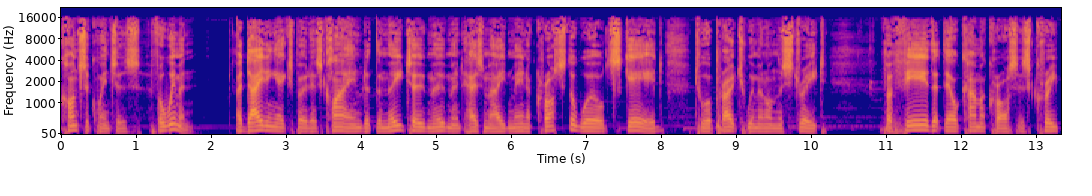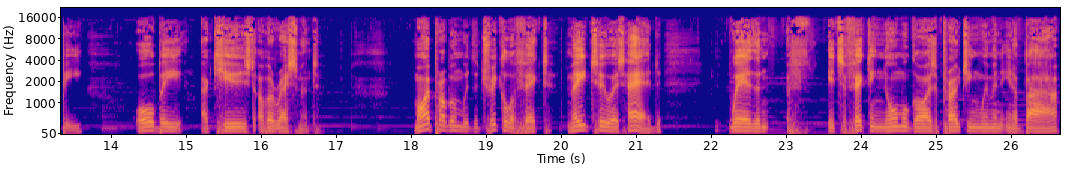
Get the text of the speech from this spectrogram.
consequences for women. A dating expert has claimed that the Me Too movement has made men across the world scared to approach women on the street for fear that they'll come across as creepy or be accused of harassment. My problem with the trickle effect Me Too has had, where the, it's affecting normal guys approaching women in a bar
